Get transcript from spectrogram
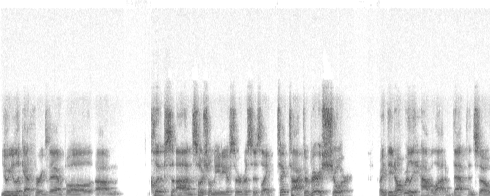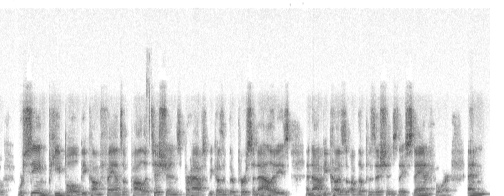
you know you look at for example um, clips on social media services like tiktok they're very short right? They don't really have a lot of depth. And so we're seeing people become fans of politicians, perhaps because of their personalities and not because of the positions they stand for. And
